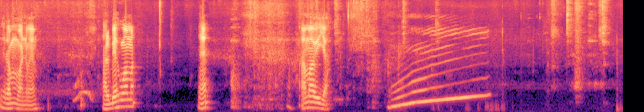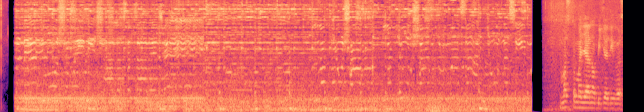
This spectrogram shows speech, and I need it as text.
રમવાનું એમ. હાલ બેહું આમાં? હે? આમાં આવી જા. મસ્ત મજાનો બીજો દિવસ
